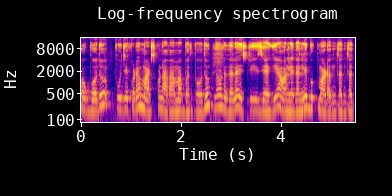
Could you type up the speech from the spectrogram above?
ಹೋಗ್ಬೋದು. ಪೂಜೆ ಕೂಡ ಮಾಡಿಸ್ಕೊಂಡು ಆರಾಮಾಗಿ ಬರ್ಬೋದು. ನೋಡೋದೆಲ್ಲ ಎಷ್ಟು ಈಸಿಯಾಗಿ ಆನ್ಲೈನಲ್ಲಿ ಬುಕ್ ಮಾಡೋಂಥದ್ದು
